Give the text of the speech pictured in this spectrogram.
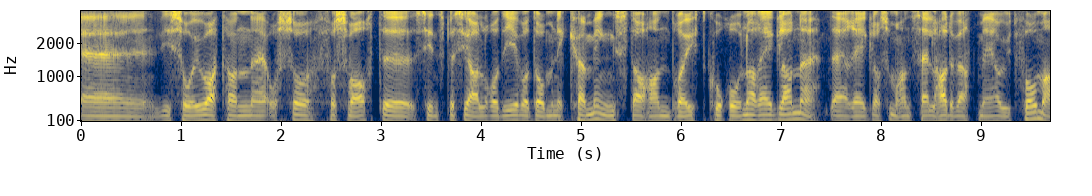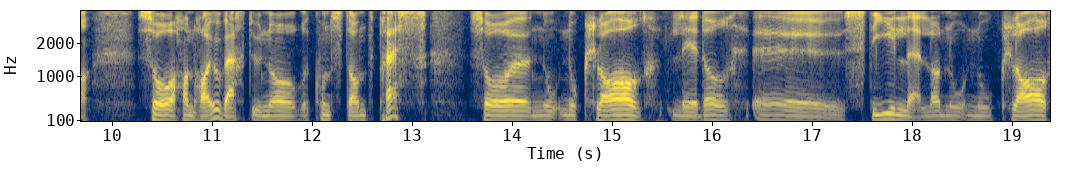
Eh, vi så jo at han eh, også forsvarte sin spesialrådgiver Dominic Cummings da han brøyt koronareglene. Det er regler som han selv hadde vært med å utforme. Så han har jo vært under konstant press. Så eh, noe no klar lederstil eh, eller noe no klar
